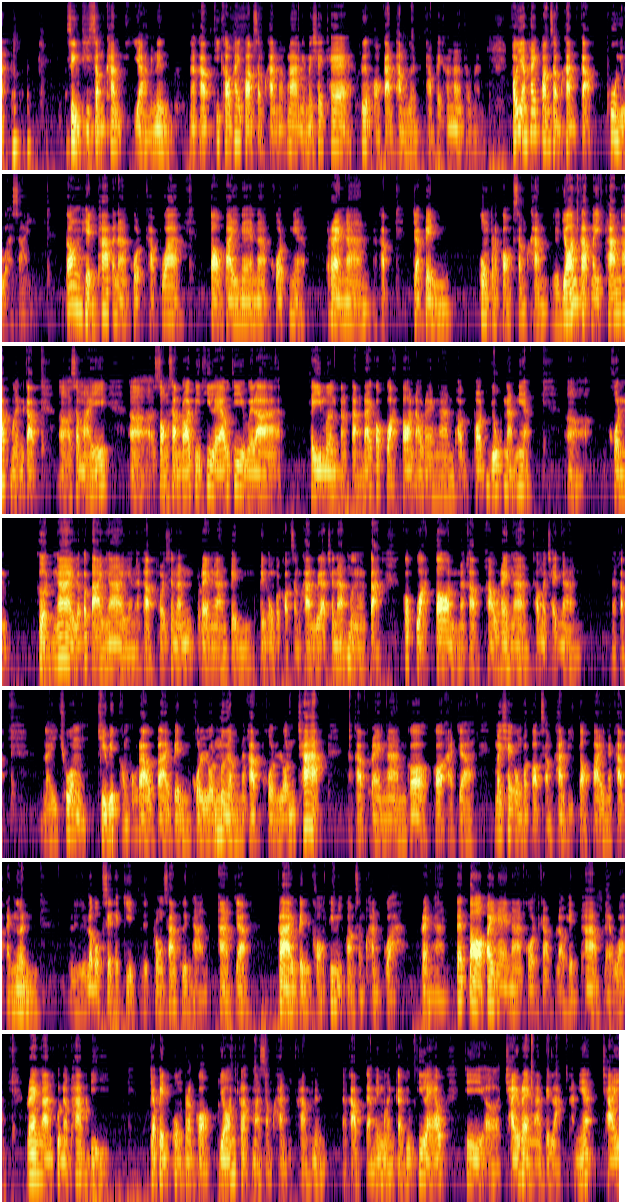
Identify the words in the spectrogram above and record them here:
สิ่งที่สำคัญอีกอย่างหนึ่งนะครับที่เขาให้ความสำคัญมากๆเนี่ยไม่ใช่แค่เรื่องของการทำเงินทำไปข้างหน้าเท่านั้น เขายังให้ความสำคัญกับผู้อยู่อาศัย ต้องเห็นภาพอนาคตครับว่าต่อไปในอนาคตเนี่ยแรงงานนะครับจะเป็น องค์ประกอบสำคัญเดี๋ยวย้อนกลับมาอีกครั้งครับ เหมือนกับสมัยสองสามร้อยปีที่แล้วที่เวลาตีเมืองต่างๆ ได้ก็กวาดต้อนเอาแรงงาน เพราะเพราะยุคนั้นเนี่ยคนเกิดง่ายแล้วก็ตายง่ายนะครับ เพราะฉะนั้นแรงงานเป็นเป็นองค์ประกอบสำคัญเวลาชนะเมืองต่างๆ ก็กวาดต้อนนะครับเอาแรงงานเข้ามาใช้งานนะครับ ในช่วงชีวิตของพวกเรากลายเป็นคนล้นเมืองนะครับ คนล้นชาตินะครับ แรงงานก็ก็อาจจะ ไม่ใช่องค์ประกอบสำคัญอีกต่อไปนะครับ แต่เงินหรือระบบเศรษฐกิจหรือโครงสร้างพื้นฐานอาจจะกลายเป็นของที่มีความสำคัญกว่าแรงงาน แต่ต่อไปในอนาคตครับเราเห็นภาพแล้วว่า แรงงานคุณภาพดี จะเป็นองค์ประกอบย้อนกลับมาสำคัญอีกครั้งหนึ่งนะครับ แต่ไม่เหมือนกับยุคที่แล้วที่ใช้แรงงานเป็นหลัก อันนี้ใช้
